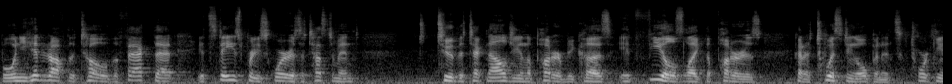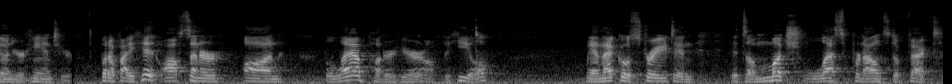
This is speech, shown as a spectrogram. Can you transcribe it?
But when you hit it off the toe the fact that it stays pretty square is a testament to the technology in the putter because it feels like the putter is kind of twisting open. It's torquing on your hand here. But if I hit off center on the lab putter here off the heel man that goes straight and it's a much less pronounced effect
